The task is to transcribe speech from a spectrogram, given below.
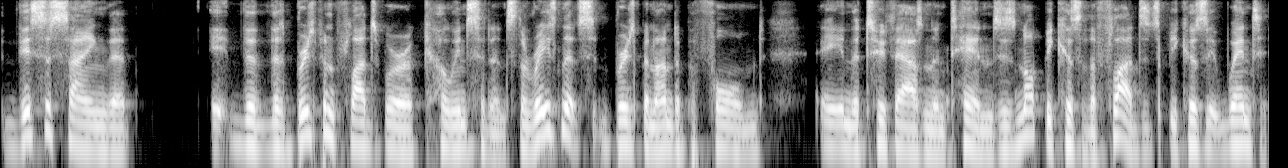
this is saying that it, the the Brisbane floods were a coincidence. The reason that Brisbane underperformed in the 2010s is not because of the floods. It's because it went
